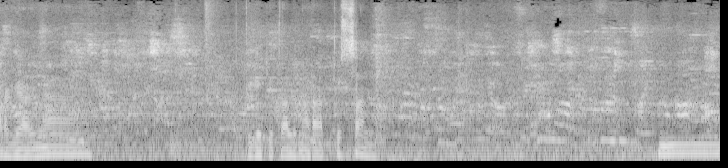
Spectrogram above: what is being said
harganya 3.500an hmm,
